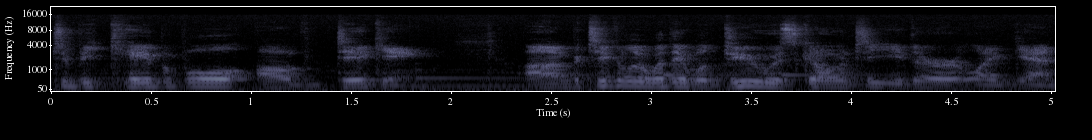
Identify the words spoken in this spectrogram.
to be capable of digging. Um, particularly, what they will do is go into either, like, again,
